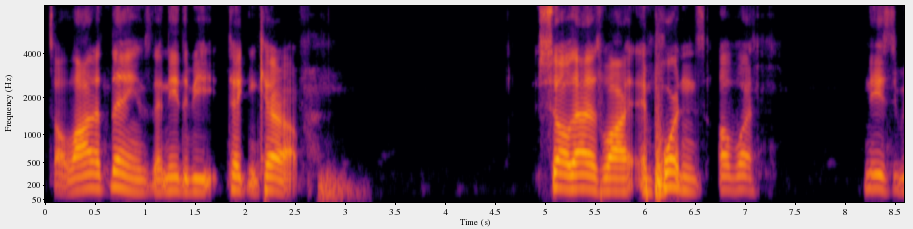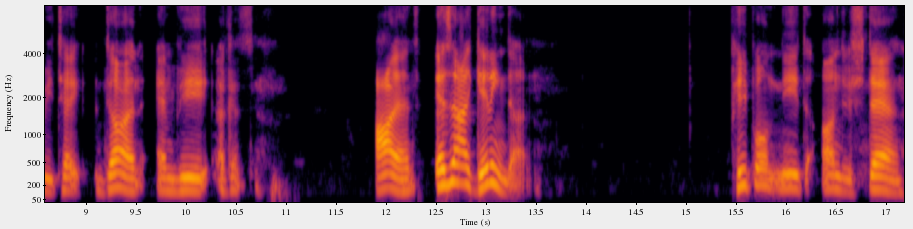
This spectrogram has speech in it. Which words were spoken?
It's a lot of things that need to be taken care of. So that is why importance of what needs to be take done and be a audience is not getting done. People need to understand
